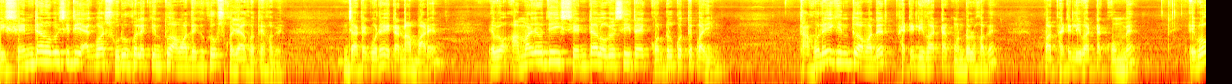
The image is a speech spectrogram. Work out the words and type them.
এই সেন্টার ওবেসিটি একবার শুরু হলে কিন্তু আমাদেরকে খুব সজাগ হতে হবে, যাতে করে এটা না বাড়ে। এবং আমরা যদি এই সেন্ট্রাল ওবেসিটিটাকে কন্ট্রোল করতে পারি, তাহলেই কিন্তু আমাদের ফ্যাটি লিভারটা কন্ট্রোল হবে বা ফ্যাটি লিভারটা কমবে এবং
